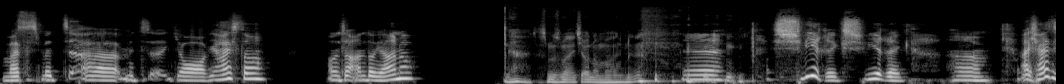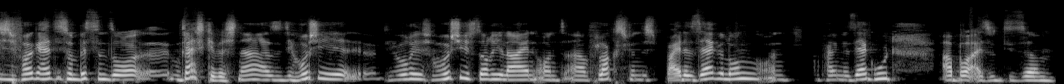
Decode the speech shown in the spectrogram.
Was ist mit, äh, mit, ja, wie heißt er? Unser Andoriano? Ja, das müssen wir eigentlich auch noch machen, ne? Äh, schwierig, schwierig. Ähm, aber ich weiß nicht, die Folge hält sich so ein bisschen so äh, im Gleichgewicht, ne? Also die Hoshi, die Hoshi-Storyline und äh, Vlogs finde ich beide sehr gelungen und gefallen mir sehr gut. Aber also diese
